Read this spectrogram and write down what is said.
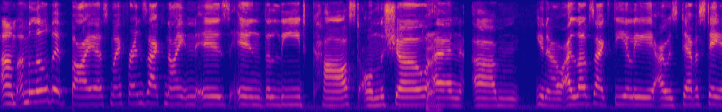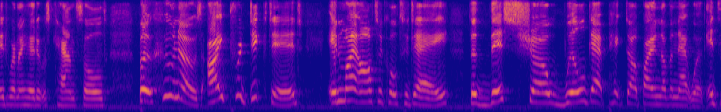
Um, I'm a little bit biased. My friend Zach Knighton is in the lead cast on the show, Okay. and um, you know, I love Zach dearly. I was devastated when I heard it was cancelled, but who knows? I predicted in my article today that this show will get picked up by another network. It's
